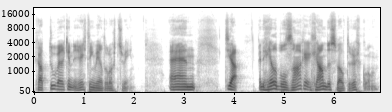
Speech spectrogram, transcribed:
ga toewerken richting Wereldoorlog 2. En tja, een heleboel zaken gaan dus wel terugkomen.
